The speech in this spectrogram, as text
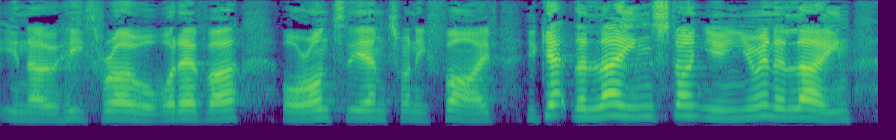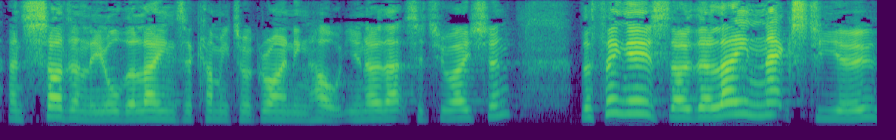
you know, Heathrow or whatever, or onto the M25, you get the lanes, don't you? And you're in a lane, and suddenly all the lanes are coming to a grinding halt. You know that situation? The thing is, though, the lane next to you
